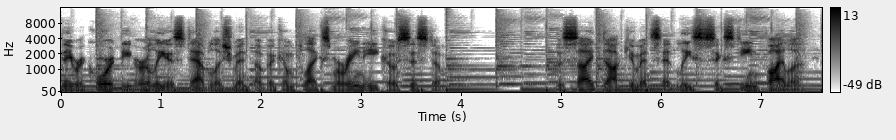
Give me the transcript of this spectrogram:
They record the early establishment of a complex marine ecosystem. The site documents at least 16 phyla,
